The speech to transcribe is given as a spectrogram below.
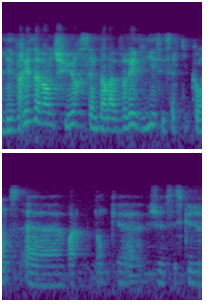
les vraies aventures, celles dans la vraie vie, et c'est celles qui comptent. Euh, voilà, donc c'est ce que je,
